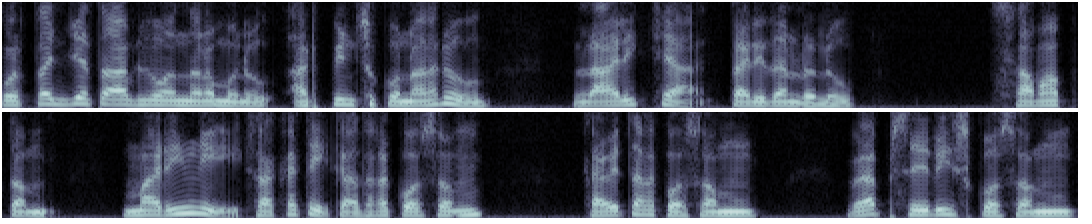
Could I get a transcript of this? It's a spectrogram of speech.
కృతజ్ఞతాభివందనములు అర్పించుకున్నారు లాలిత్య తల్లిదండ్రులు. సమాప్తం. మరిన్ని చక్కటి కథల కోసం కవితల కోసం వెబ్ సిరీస్ కోసం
